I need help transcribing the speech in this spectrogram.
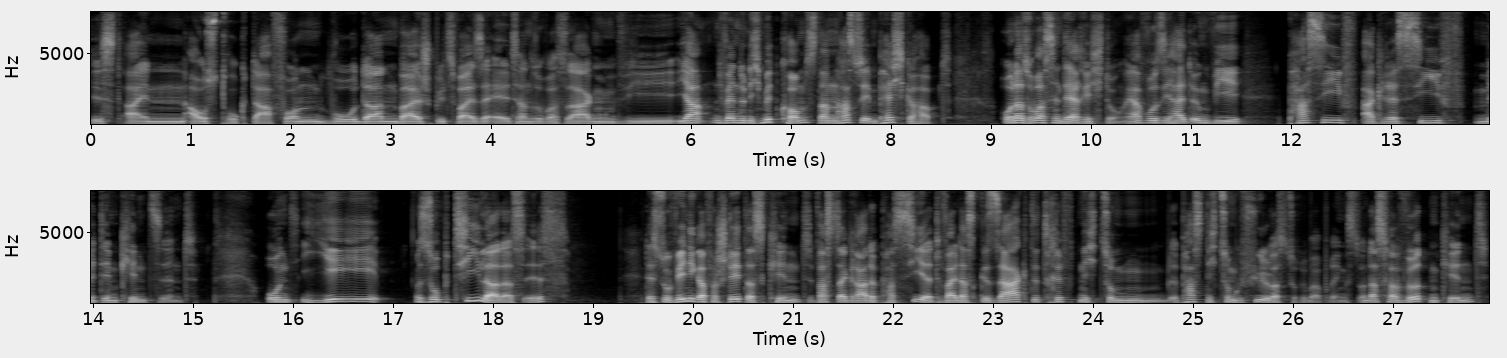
ist ein Ausdruck davon, wo dann beispielsweise Eltern sowas sagen wie, ja, wenn du nicht mitkommst, dann hast du eben Pech gehabt. Oder sowas in der Richtung, ja, wo sie halt irgendwie passiv-aggressiv mit dem Kind sind. Und je subtiler das ist, desto weniger versteht das Kind, was da gerade passiert, weil das Gesagte trifft nicht zum, passt nicht zum Gefühl, was du rüberbringst. Und das verwirrt ein Kind.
